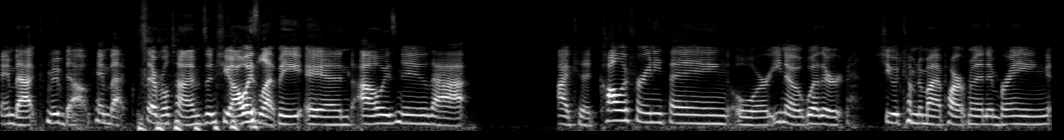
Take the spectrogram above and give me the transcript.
came back, moved out, came back several times and she always let me and I always knew that I could call her for anything or, you know, whether she would come to my apartment and bring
